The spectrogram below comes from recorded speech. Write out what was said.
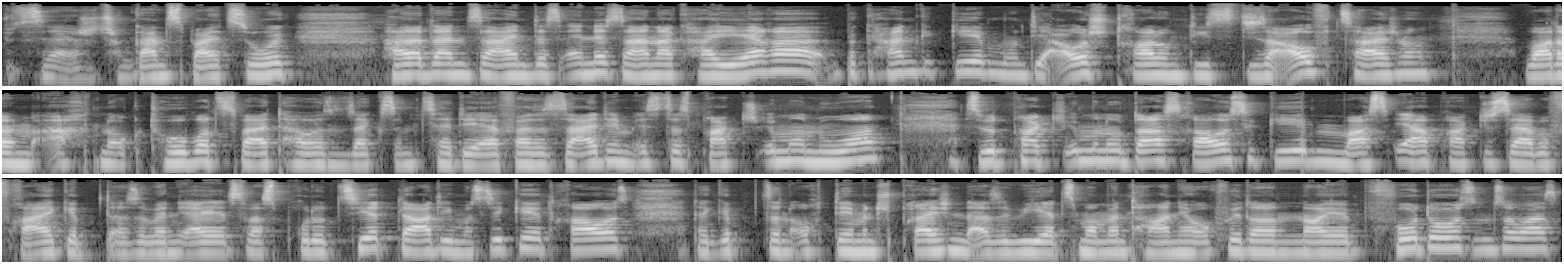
wir sind ja schon ganz weit zurück, hat er dann sein, das Ende seiner Karriere bekannt gegeben und die Ausstrahlung dies, dieser Aufzeichnung war dann am 8. Oktober 2006 im ZDF. Also seitdem ist das praktisch immer nur, es wird praktisch immer nur das rausgegeben, was er praktisch selber freigibt. Also wenn er jetzt was produziert, klar, die Musik geht raus, da gibt es dann auch dementsprechend, also wie jetzt momentan ja auch wieder neue Fotos und sowas.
